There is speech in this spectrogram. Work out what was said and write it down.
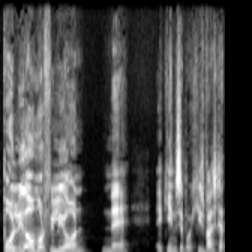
πολύ όμορφη Λιόν, ναι, εκείνης εποχής. Βασικά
